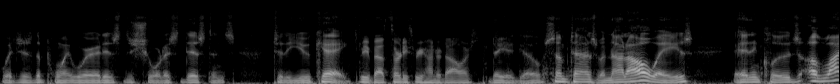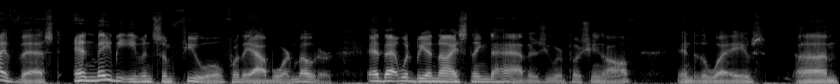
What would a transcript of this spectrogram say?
which is the point where it is the shortest distance to the UK. It'd be about $3,300. There you go. Sometimes, but not always, it includes a life vest and maybe even some fuel for the outboard motor. And that would be a nice thing to have as you were pushing off into the waves. Um,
